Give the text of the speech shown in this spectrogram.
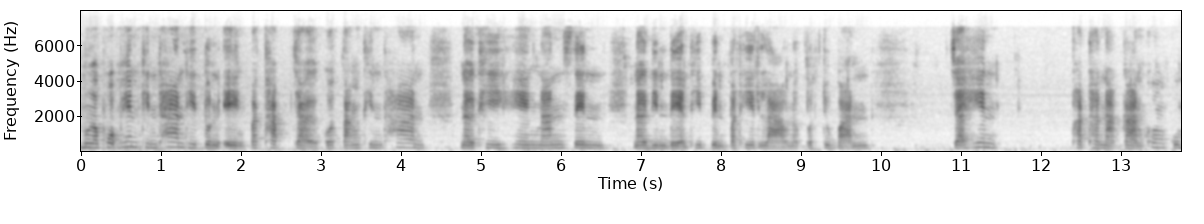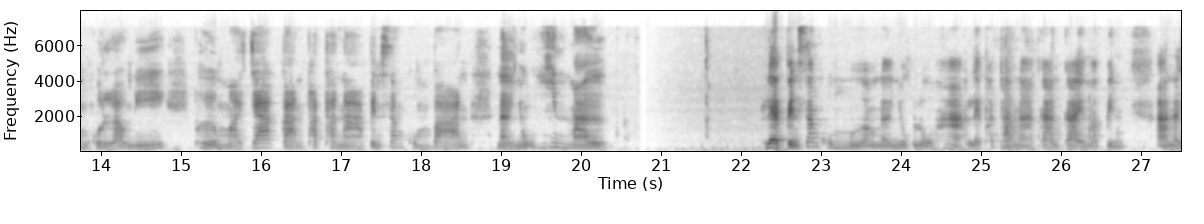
เมื่อพบเห็นถิ่นฐานที่ตนเองประทับใจก็ตั้งถิ่นฐานในที่แห่งนั้นเช่นในดินแดนที่เป็นประเทศลาวในปัจจุบัน จะเห็น พัฒนาการของกลุ่มคนเหล่านี้ เพิ่มมาจากการพัฒนาเป็นสังคมบ้านในยุคหินมาและเป็นสังคมเมืองในยุคโลหะ และพัฒนาการกลายมาเป็นอาณา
